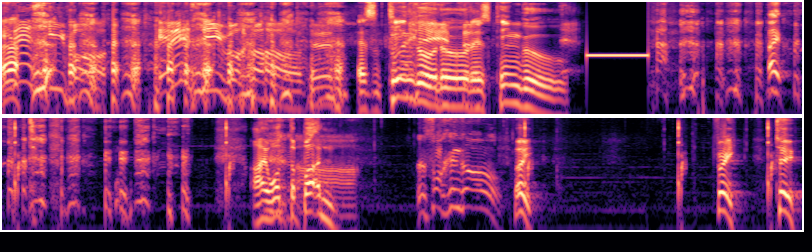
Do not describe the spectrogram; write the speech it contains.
It is evil! It is evil! dude. Oh, it's Pingu, dude. It's Pingu. Hey! I want the button. Let's fucking go. Hey. Three, two,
